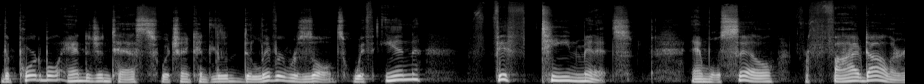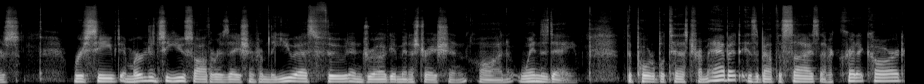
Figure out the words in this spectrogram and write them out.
the portable antigen tests, which can deliver results within 15 minutes and will sell for $5, received emergency use authorization from the U.S. Food and Drug Administration on Wednesday. The portable test from Abbott is about the size of a credit card,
